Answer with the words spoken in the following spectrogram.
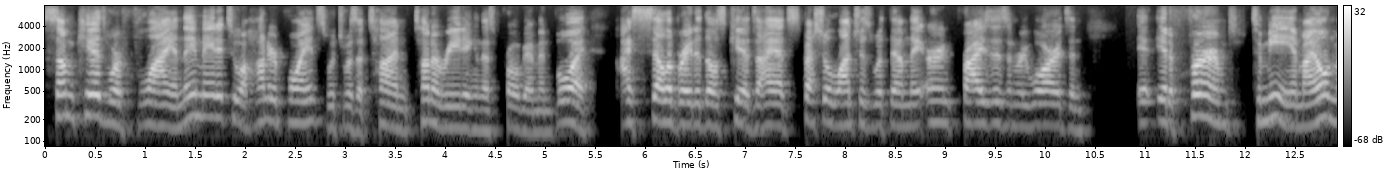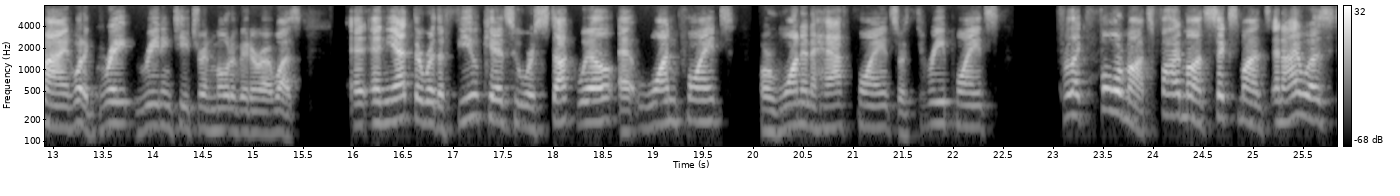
some kids were flying. They made it to 100 points, which was a ton, ton of reading in this program. And boy, I celebrated those kids. I had special lunches with them. They earned prizes and rewards. And it, it affirmed to me in my own mind what a great reading teacher and motivator I was. And, and yet there were the few kids who were stuck, Will, at one point or one and a half points or three points for like four months, five months, six months. And I was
